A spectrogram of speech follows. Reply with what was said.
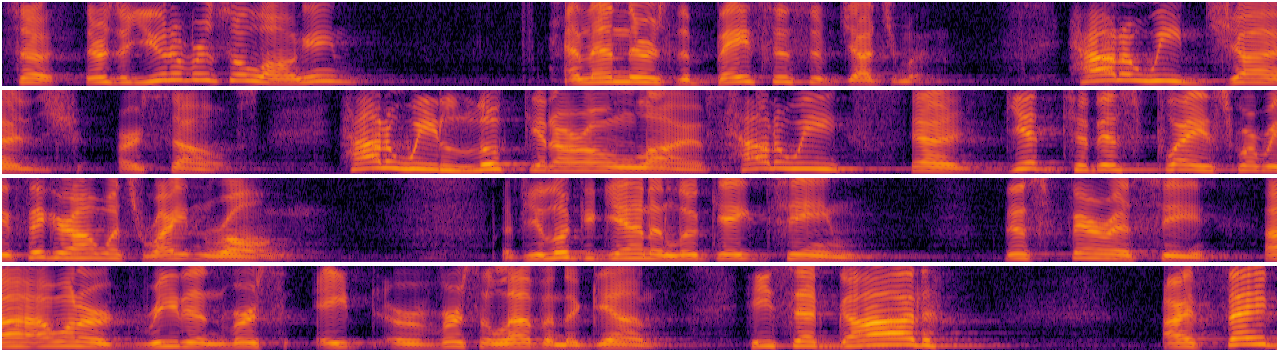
So there's a universal longing, and then there's the basis of judgment. How do we judge ourselves? How do we look at our own lives? How do we uh, get to this place where we figure out what's right and wrong? If you look again in Luke 18, this Pharisee, uh, I want to read it in verse 8 or verse 11 again. He said, God, I thank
